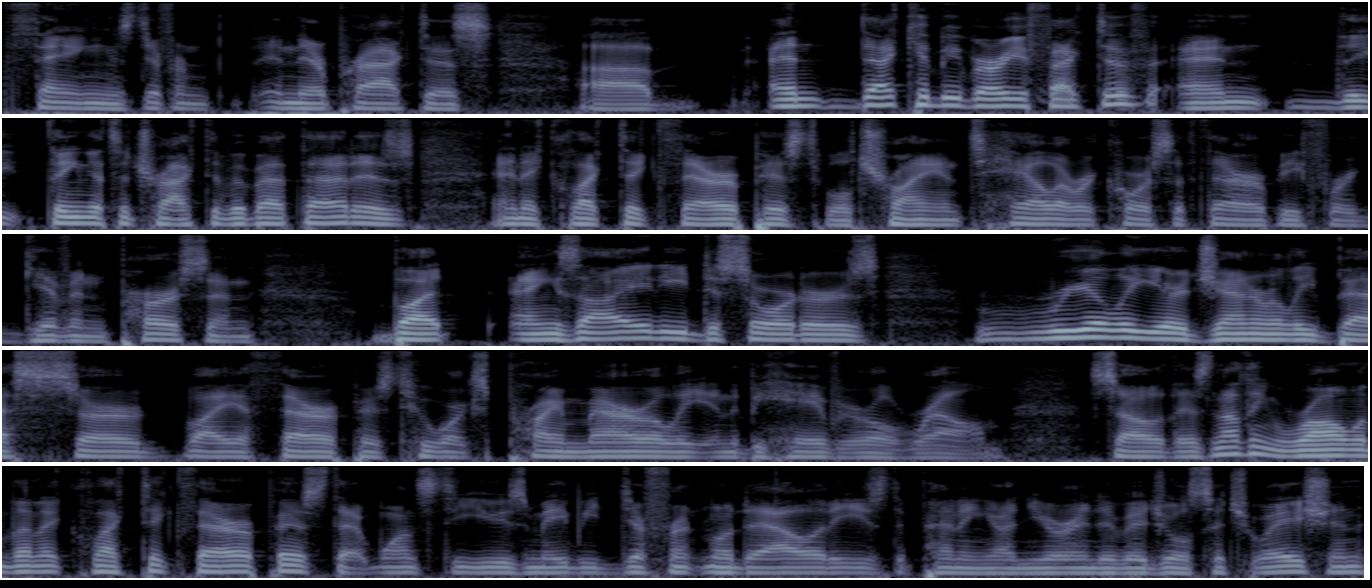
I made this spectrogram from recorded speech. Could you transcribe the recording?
things, different in their practice. Uh, and that can be very effective. And the thing that's attractive about that is an eclectic therapist will try and tailor a course of therapy for a given person. But anxiety disorders really you're generally best served by a therapist who works primarily in the behavioral realm. So there's nothing wrong with an eclectic therapist that wants to use maybe different modalities depending on your individual situation,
